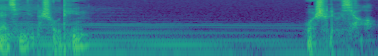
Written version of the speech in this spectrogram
感谢您的收听，我是刘晓，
